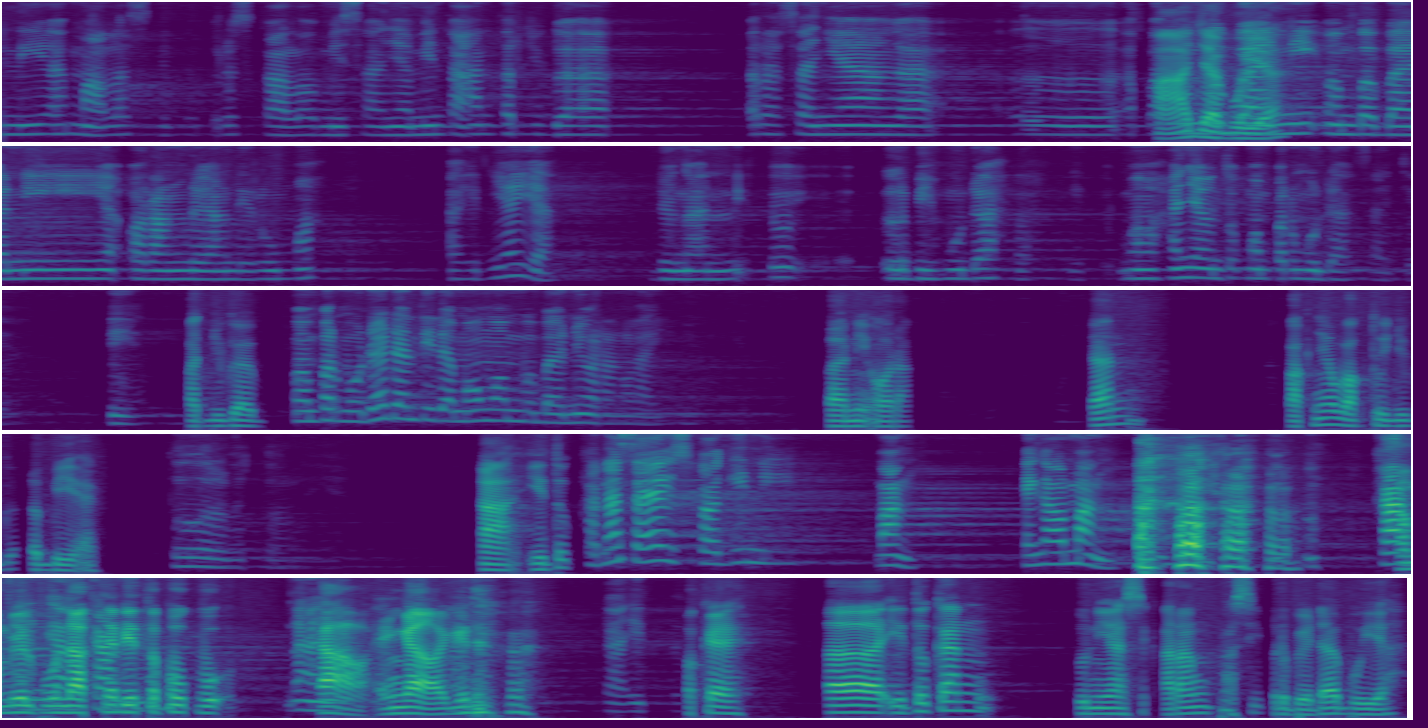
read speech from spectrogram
ini ya males gitu. Terus kalau misalnya minta antar juga rasanya enggak eh, apa aja, Bu, ya? membebani, membebani orang yang di rumah. Akhirnya ya dengan itu lebih mudah lah gitu. Hanya untuk mempermudah saja. Iya Pak juga mempermudah dan tidak mau membebani orang lain. bani orang dan dampaknya waktu juga lebih efektif. Betul, betul. Nah itu Karena saya suka gini, Mang, enggal Mang. Ambil pundaknya ditepuk Bu. Nah, Kal, enggak gitu. nah, itu. Oke, eh, itu kan dunia sekarang pasti berbeda Bu ya.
